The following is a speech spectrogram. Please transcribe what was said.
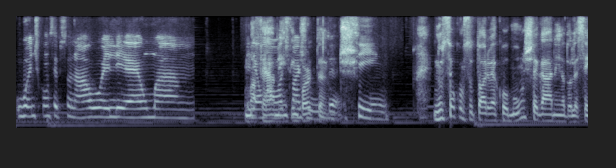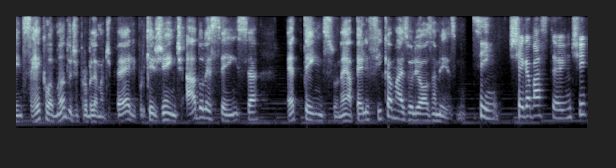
o anticoncepcional ele é uma, uma ferramenta é uma importante. Ajuda. Sim. No seu consultório é comum chegarem adolescentes reclamando de problema de pele, porque gente, a adolescência é tenso, né? A pele fica mais oleosa mesmo. Sim, chega bastante.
